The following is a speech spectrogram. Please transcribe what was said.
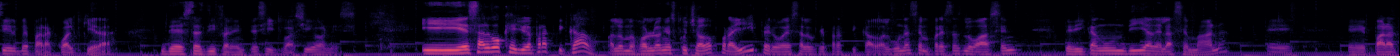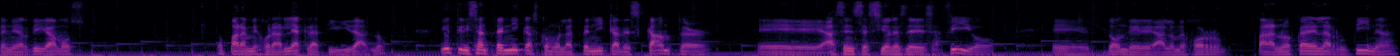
Sirve para cualquiera de estas diferentes situaciones. Y es algo que yo he practicado. A lo mejor lo han escuchado por ahí, pero es algo que he practicado. Algunas empresas lo hacen, dedican un día de la semana eh, eh, para tener, digamos, o para mejorar la creatividad, ¿no? Y utilizan técnicas como la técnica de Scamper, eh, hacen sesiones de desafío, donde a lo mejor para no caer en la rutina,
